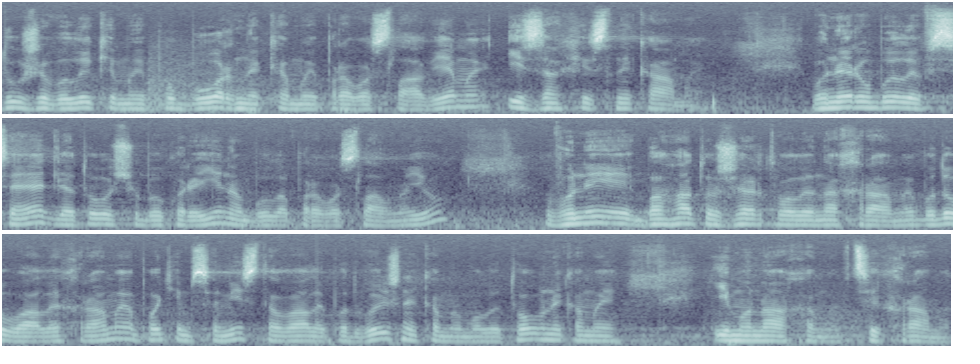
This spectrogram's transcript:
дуже великими поборниками православ'ями і захисниками. Вони робили все для того, щоб Україна була православною. Вони багато жертвували на храми, будували храми, а потім самі ставали подвижниками, молитовниками і монахами в цих храмах.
